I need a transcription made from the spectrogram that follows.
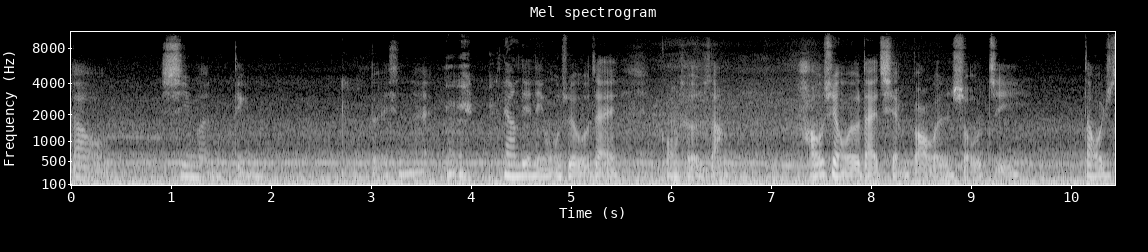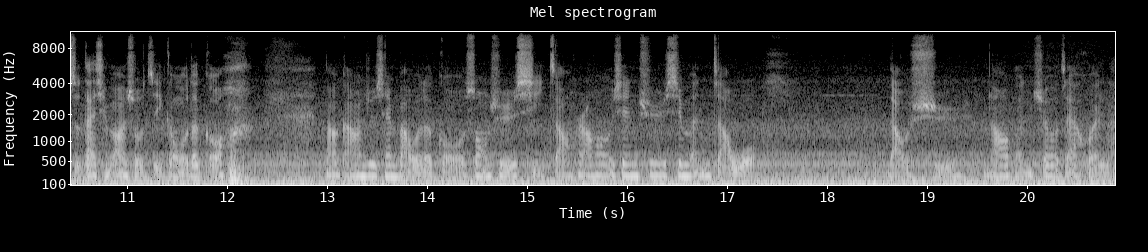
到。西门町，对，现在两点零五，所以我在公车上，好险我有带钱包跟手机，但我就只带钱包跟手机跟我的狗，然后刚刚就先把我的狗送去洗澡，然后先去西门找我老师，然后可能之后再回来，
